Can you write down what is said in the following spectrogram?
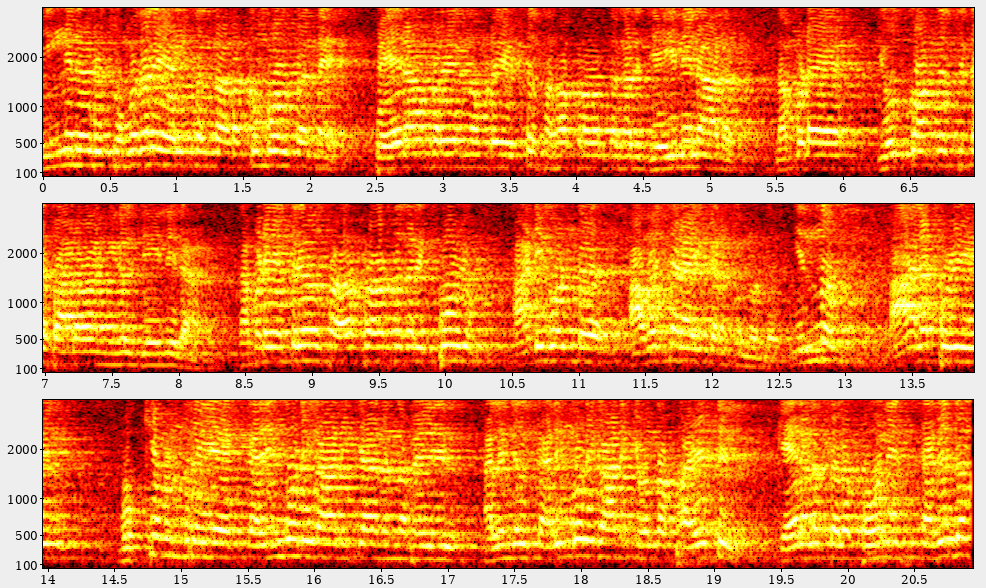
ഇങ്ങനെ ഒരു ചുമതലയേൽക്കൽ നടക്കുമ്പോൾ തന്നെ പേരാമ്പ്രയിൽ നമ്മുടെ എട്ട് സഹപ്രവർത്തകർ ജയിലിലാണ്. നമ്മുടെ യൂത്ത് കോൺഗ്രസിന്റെ ഭാരവാഹികൾ ജയിലിലാണ്. നമ്മുടെ എത്രയോ സഹപ്രവർത്തകർ ഇപ്പോഴും അടികൊണ്ട് അവശരായി കിടക്കുന്നുണ്ട്. ഇന്നും ആലപ്പുഴയിൽ മുഖ്യമന്ത്രിയെ കരിങ്കൊടി കാണിക്കാൻ എന്ന പേരിൽ അല്ലെങ്കിൽ കരിങ്കൊടി കാണിക്കുമെന്ന ഭയത്തിൽ കേരളത്തിലെ പോലീസ് കരുതൽ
